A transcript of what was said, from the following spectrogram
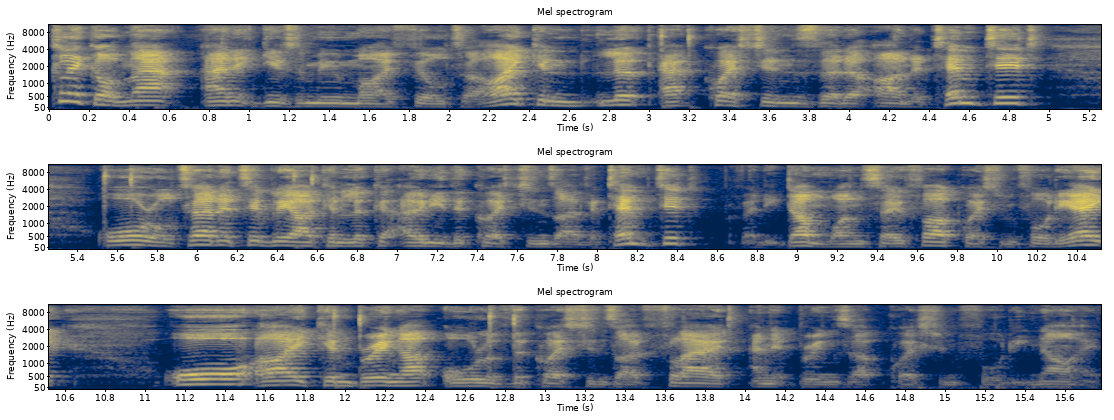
click on that and it gives me my filter. I can look at questions that are unattempted or alternatively I can look at only the questions I've attempted. I've only done one so far, question 48. Or I can bring up all of the questions I've flagged and it brings up question 49.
